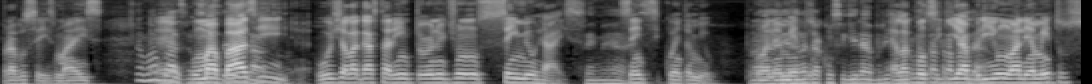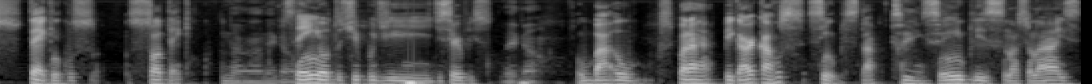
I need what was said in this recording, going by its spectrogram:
para vocês, mas É uma é, base. não uma base, exato, né? hoje ela gastaria em torno de uns 100 mil reais, 100 mil reais. 150 mil. Pra um ela alinhamento- já conseguir abrir. ela pra começar a conseguia trabalhar. abrir um alinhamentos técnicos, só técnico, Não, legal. sem outro tipo de, de serviço. Legal. O ba- o- para pegar carros simples, tá? Sim, sim. Simples, nacionais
